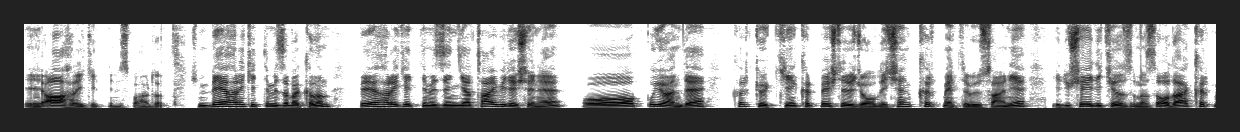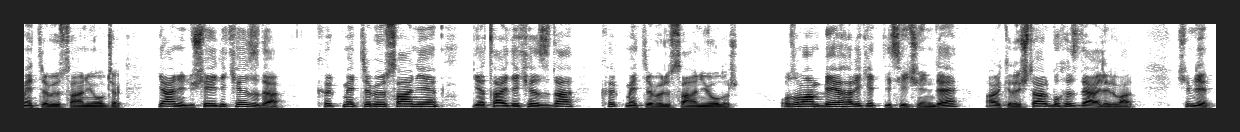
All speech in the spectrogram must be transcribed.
e, A hareketlimiz pardon. Şimdi B hareketlimize bakalım. B hareketlimizin yatay bileşeni hop bu yönde 40 kök 2 45 derece olduğu için 40 metre bölü saniye. E, düşeydeki hızımız da o da 40 metre bölü saniye olacak. Yani düşeydeki hızı da 40 metre bölü saniye, yataydaki hızı da 40 metre bölü saniye olur. O zaman B hareketlisi için de arkadaşlar bu hız değerleri var. Şimdi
